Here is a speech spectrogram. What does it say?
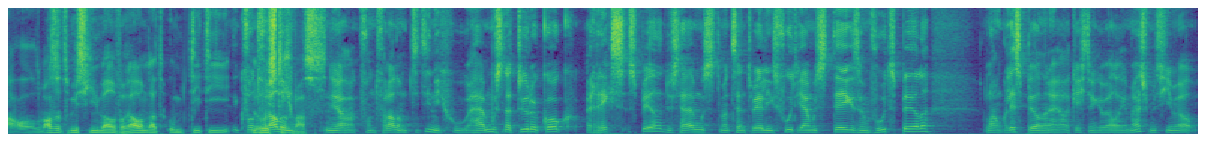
Al was het misschien wel vooral omdat Umtiti Ik vond roestig was. ja, ik vond vooral om Titi niet goed. Hij moest natuurlijk ook rechts spelen, dus hij moest met zijn tweelingsvoet, hij moest tegen zijn voet spelen. Langlais speelde eigenlijk echt een geweldige match. Misschien wel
